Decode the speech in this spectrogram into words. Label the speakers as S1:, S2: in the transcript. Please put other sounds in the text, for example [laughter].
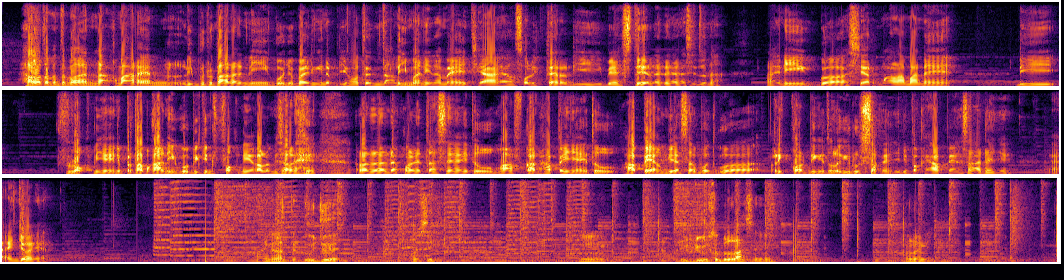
S1: Halo teman-teman, nah kemarin libur lebaran ini gue nyobain nginep di hotel bintang 5 nih namanya JHL Solitaire di BSD lah daerah situ nah. Nah ini gue share pengalamannya di vlog nih ya, ini pertama kali gue bikin vlog nih ya, kalau misalnya [laughs] rada-rada kualitasnya itu maafkan HP-nya itu HP yang biasa buat gue recording itu lagi rusak ya, jadi pakai HP yang seadanya. Nah enjoy ya. Nah ini nanti 7 ya, apa sih? Hmm, 711 ya. Mana nih?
